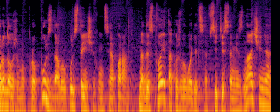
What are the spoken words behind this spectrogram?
Продовжимо про пульс, дабл пульс та інші функції апарату. На дисплеї також виводяться всі ті самі значення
